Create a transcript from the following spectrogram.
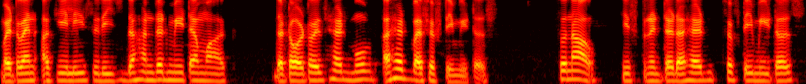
But when Achilles reached the 100 meter mark, the tortoise had moved ahead by 50 meters. So now he sprinted ahead 50 meters,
